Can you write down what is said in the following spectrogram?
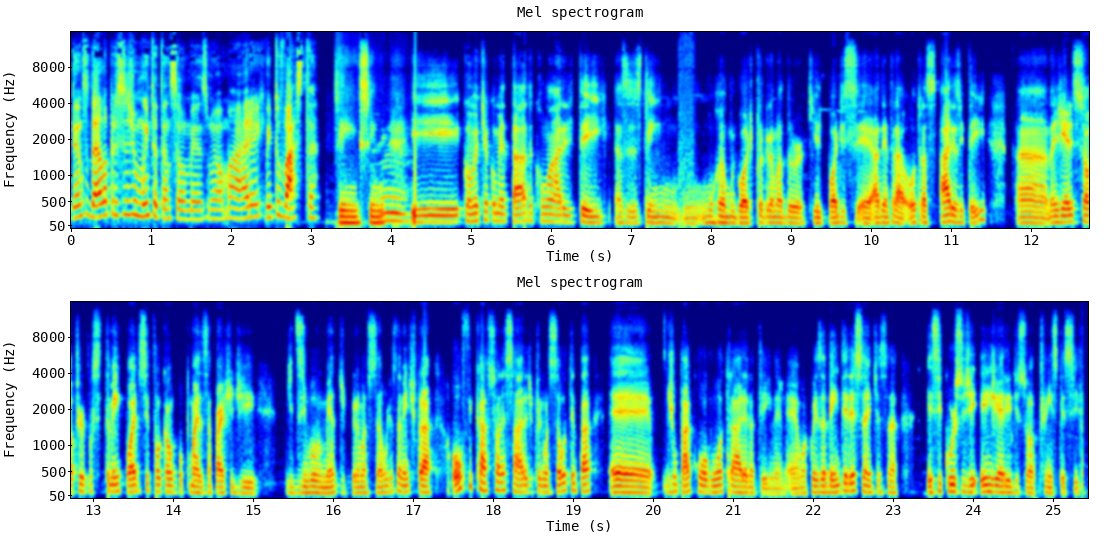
dentro dela precisa de muita atenção mesmo. É uma área muito vasta. Sim, sim. Hum. E como eu tinha comentado, com a área de TI, às vezes tem um, um ramo igual de programador que ele pode é, adentrar outras áreas de TI. Uh, na engenharia de software, você também pode se focar um pouco mais nessa parte de de desenvolvimento de programação, justamente para ou ficar só nessa área de programação ou tentar é, juntar com alguma outra área da TI, né? É uma coisa bem interessante essa, esse curso de engenharia de software em específico.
